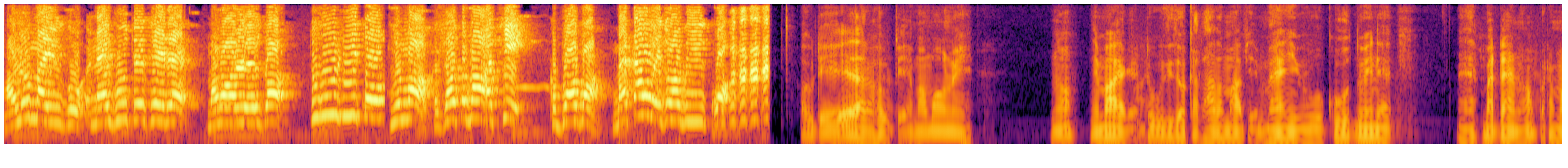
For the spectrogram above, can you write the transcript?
ငါတို့မိုင်းကိုအနိုင်ကိုတက်ခဲ့တဲ့မမလွယ်ကတူလီတော့မြမကစားသမားအဖြစ်ကဘောပါမတောက်ဝဲတော့ပြီကွာဟုတ်တယ်အဲ့ဒါတော့ဟုတ်တယ်မောင်မောင်လင်း နော်ညီမရဲ့ဒူးစီဆိုကစားသမားဖြစ်မန်ယူကိုဂိုးသွင်းတဲ့အဲမှတ်တမ်းနော်ပထမ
